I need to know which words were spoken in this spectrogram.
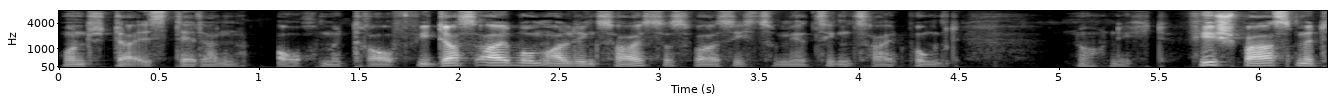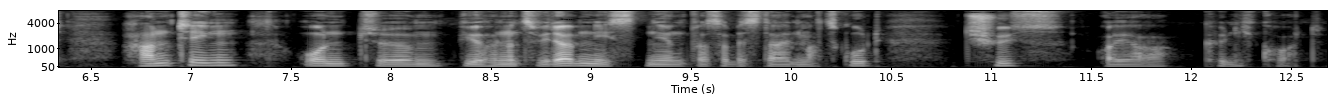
Und da ist der dann auch mit drauf. Wie das Album allerdings heißt, das weiß ich zum jetzigen Zeitpunkt noch nicht. Viel Spaß mit Hunting und ähm, wir hören uns wieder im nächsten Irgendwas. Bis dahin macht's gut. Tschüss, euer König Kort.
